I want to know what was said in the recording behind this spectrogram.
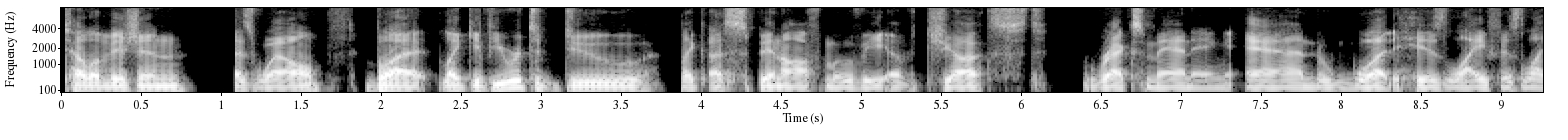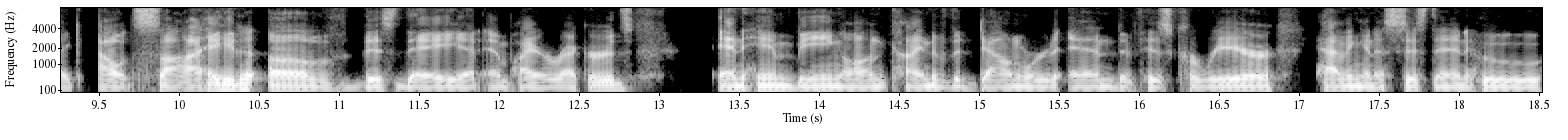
television as well. But like if you were to do like a spin-off movie of just Rex Manning and what his life is like outside of this day at Empire Records and him being on kind of the downward end of his career, having an assistant who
